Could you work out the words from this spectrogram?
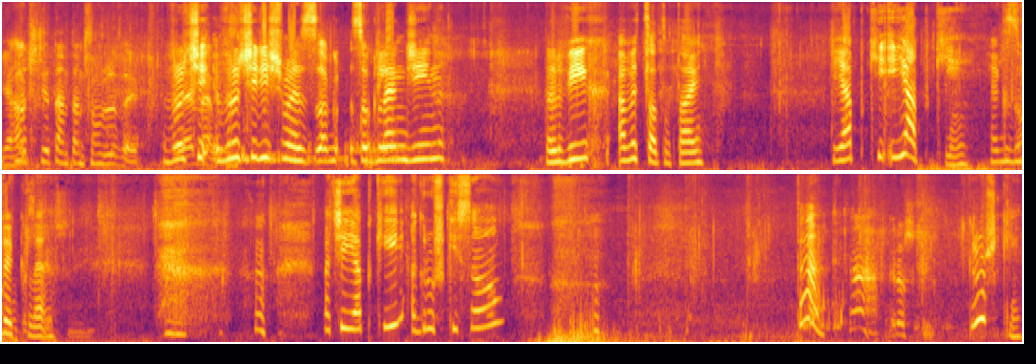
Nie, chodźcie tam, tam są lwy. Wróci, wróciliśmy z, og- z oględzin lwich, a wy co tutaj? Jabłki i jabłki, jak zwykle. Macie jabłki, a gruszki są? Tak, A, groszki. gruszki.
